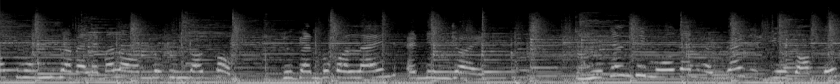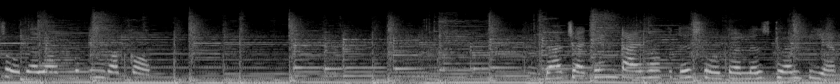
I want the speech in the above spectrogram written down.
of rooms available on booking.com. You can book online and enjoy. You can see more than 100 reviews of this hotel on booking.com. The check-in time of this hotel is 12 pm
